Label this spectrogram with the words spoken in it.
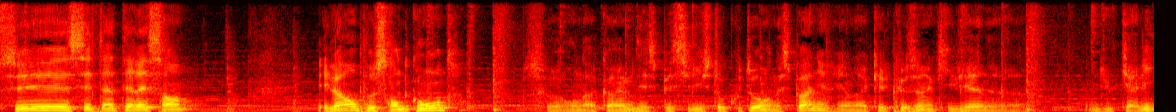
C'est intéressant. Et là, on peut se rendre compte, parce qu'on a quand même des spécialistes au couteau en Espagne, il y en a quelques-uns qui viennent euh, du Cali.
